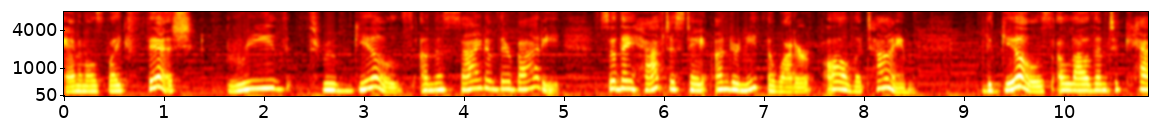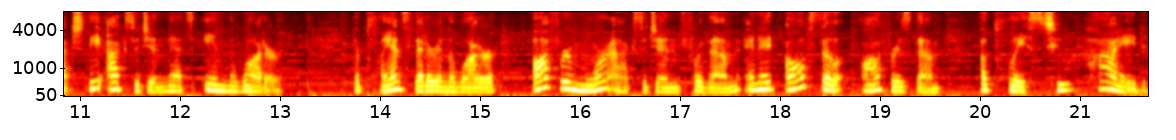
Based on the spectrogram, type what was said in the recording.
Animals like fish breathe through gills on the side of their body, so they have to stay underneath the water all the time. The gills allow them to catch the oxygen that's in the water. The plants that are in the water offer more oxygen for them, and it also offers them a place to hide.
